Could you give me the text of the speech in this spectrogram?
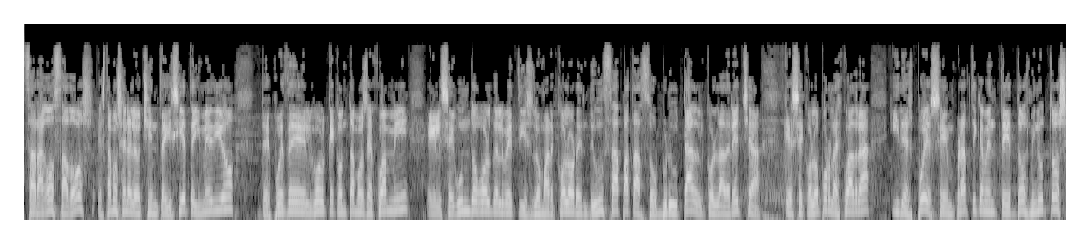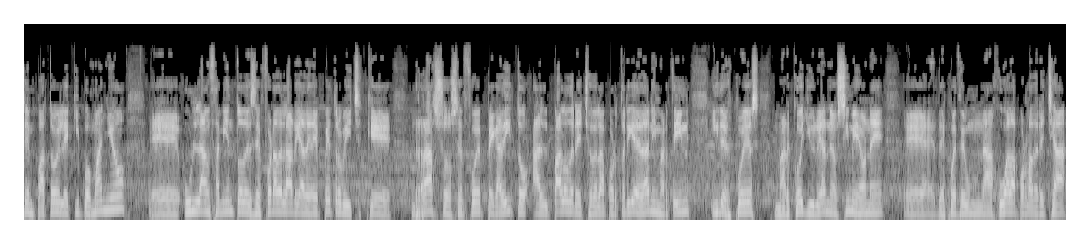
Zaragoza 2. Estamos en el 87 y medio. Después del gol que contamos de Juanmi, el segundo gol del Betis lo marcó Loren de un zapatazo brutal con la derecha que se coló por la escuadra. Y después, en prácticamente dos minutos, empató el equipo Maño. Eh, un lanzamiento desde fuera del área de Petrovic que raso se fue pegadito al palo derecho de la portería de Dani Martín. Y después marcó Giuliano Simeone eh, después de una jugada por la derecha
